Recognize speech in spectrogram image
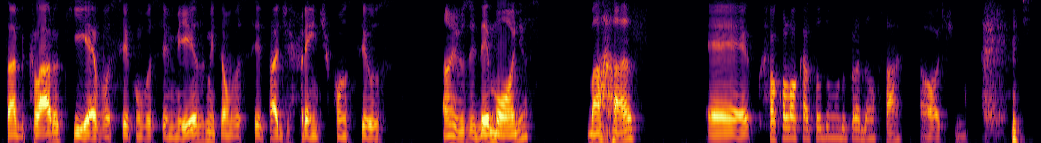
sabe? Claro que é você com você mesmo, então você está de frente com seus anjos e demônios, mas é só colocar todo mundo para dançar, tá ótimo.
